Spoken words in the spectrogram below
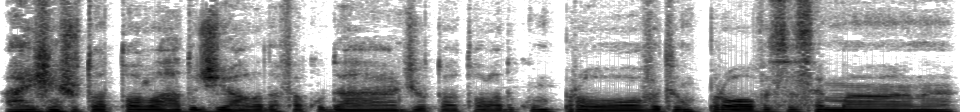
Ai, gente, eu tô atolado de aula da faculdade, eu tô atolado com prova, eu tenho prova essa semana.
